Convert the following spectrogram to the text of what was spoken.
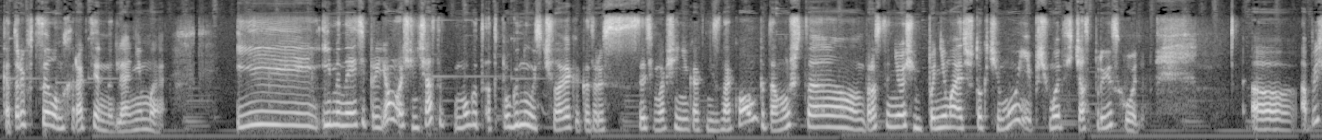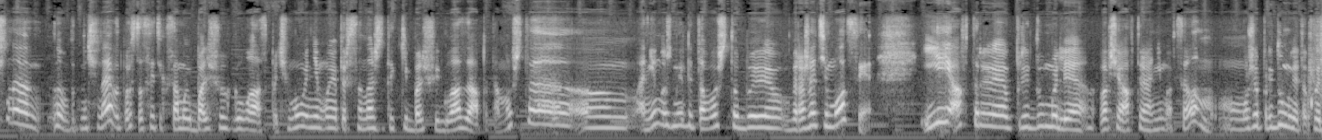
которые в целом характерны для аниме. И именно эти приемы очень часто могут отпугнуть человека, который с этим вообще никак не знаком, потому что он просто не очень понимает, что к чему и почему это сейчас происходит. Uh, обычно, ну, вот начиная вот просто с этих самых больших глаз. Почему у аниме персонажи такие большие глаза? Потому что uh, они нужны для того, чтобы выражать эмоции. И авторы придумали, вообще авторы аниме в целом, уже придумали такое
